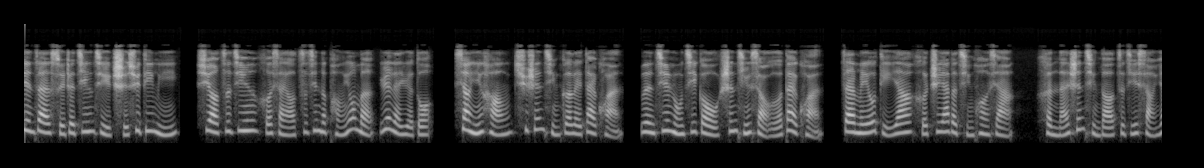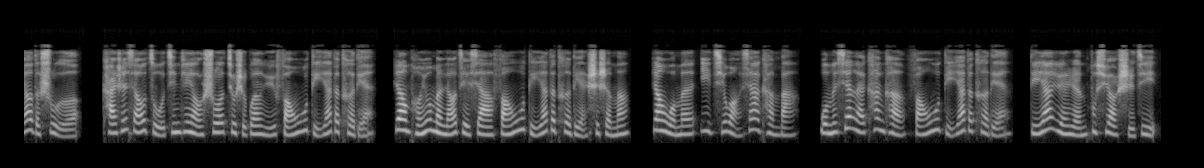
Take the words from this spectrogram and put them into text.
现在随着经济持续低迷，需要资金和想要资金的朋友们越来越多，向银行去申请各类贷款，问金融机构申请小额贷款，在没有抵押和质押的情况下，很难申请到自己想要的数额。卡神小组今天要说就是关于房屋抵押的特点，让朋友们了解下房屋抵押的特点是什么。让我们一起往下看吧。我们先来看看房屋抵押的特点。抵押原人不需要实际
